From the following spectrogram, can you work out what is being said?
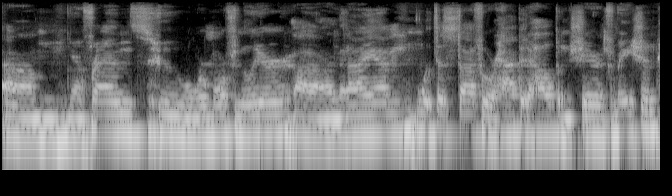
um, you know friends who were more familiar uh, than i am with this stuff who were happy to help and share information.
